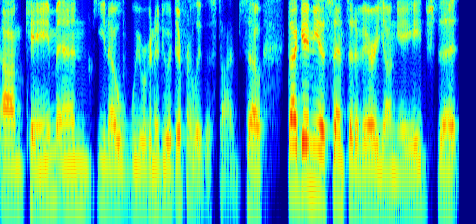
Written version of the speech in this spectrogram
um, came and, you know, we were going to do it differently this time. So that gave me a sense at a very young age that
